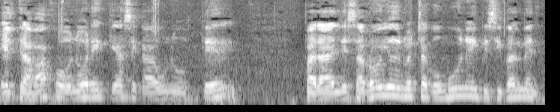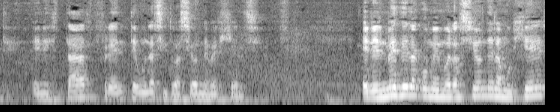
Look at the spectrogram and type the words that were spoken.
el trabajo, honores que hace cada uno de ustedes para el desarrollo de nuestra comuna y principalmente en estar frente a una situación de emergencia. En el mes de la conmemoración de la mujer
